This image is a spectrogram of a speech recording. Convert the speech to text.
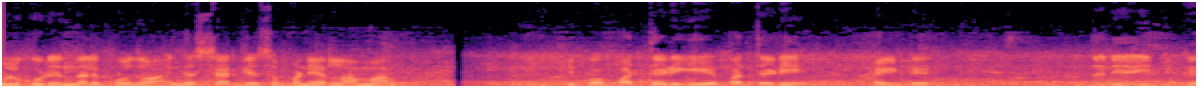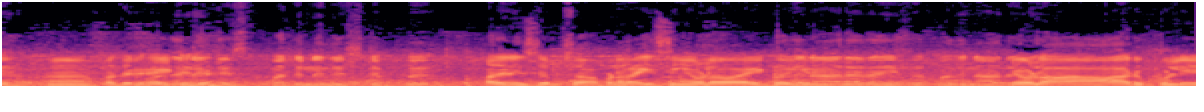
உள்கூடி இருந்தாலே போதும். இந்த ஸ்டேர் கேஸை பண்ணிடலாமா இப்போ பத்தடிக்கு பத்தடி ஹைட்டு பத்தடி ஹைட்டுக்கு பத்தடி ஹைட்டுக்கு பதினஞ்சு ஸ்டெப்பு பதினஞ்சு ஸ்டெப்ஸா அப்புறம் ரைஸிங் எவ்வளோ ஹைட் வைக்கிறீங்க? ரைஸ் பதினாறு. எவ்வளோ? ஆறு புள்ளி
